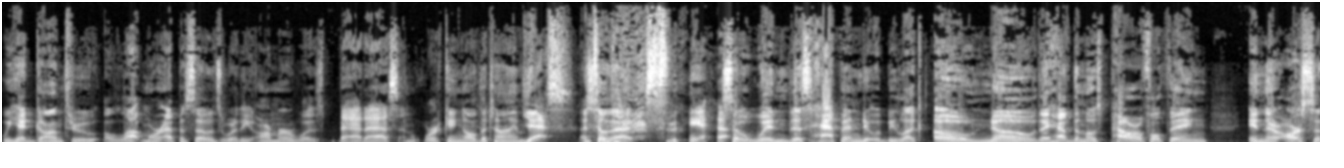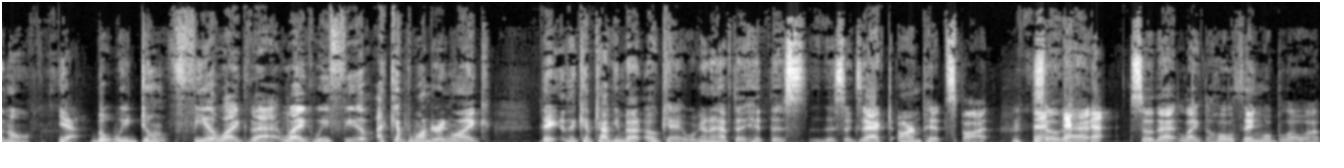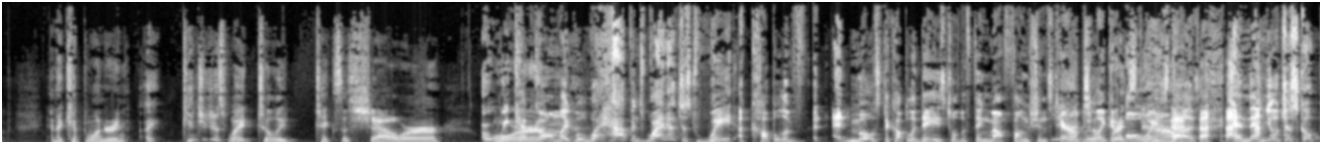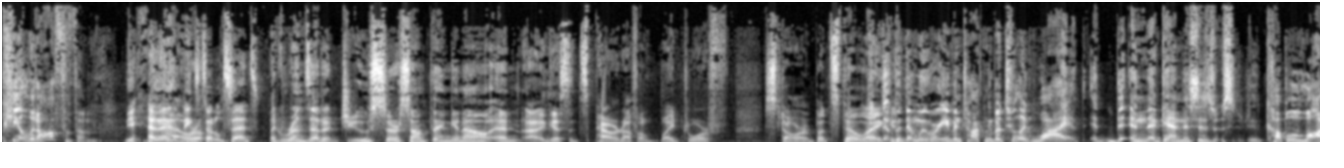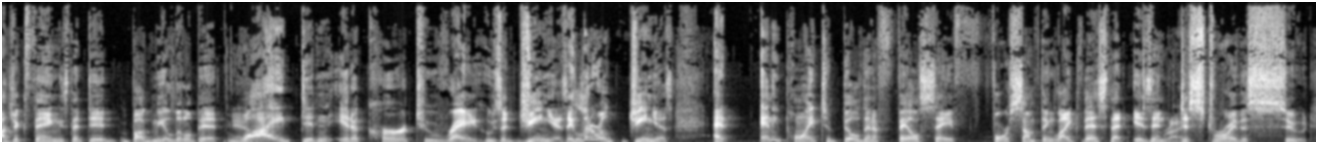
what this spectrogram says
we had gone through a lot more episodes where the armor was badass and working all the time. Yes, So until that- this- yeah. So when this happened, it would be like, oh no, they have the most powerful thing in their arsenal. yeah. But we don't feel like that. Like we feel. I kept wondering, like they they kept talking about, okay, we're gonna have to hit this this exact armpit spot so that so that like the whole thing will blow up. And I kept wondering, I, can't you just wait till he takes a shower? Or we kept going like, well, what happens? Why not just wait a couple of, at most, a couple of days till the thing malfunctions terribly, till it like it breaks always down. does, and then you'll just go peel it off of him. yeah, Yeah, that makes or- total sense. Like runs out of juice or something, you know? And I guess it's powered off a white dwarf star, but still, like, but, but then we were even talking about too, like why? And again, this is a couple of logic things that did bug me a little bit. Why didn't it occur to Ray, who's a genius, a literal genius, at any point to build in a failsafe for something like this that isn't Right. destroy the suit?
